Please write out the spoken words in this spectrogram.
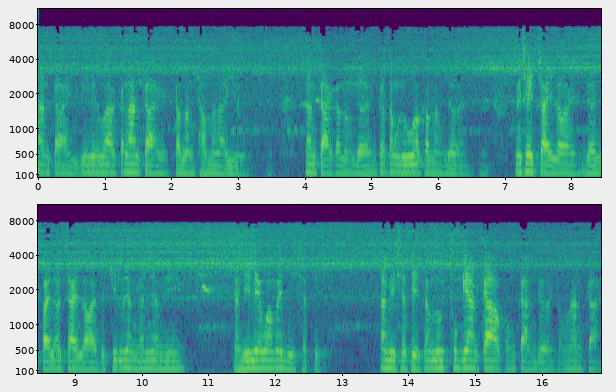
ร่างกายอยู่เรื่อยๆว่าก็ร่างกายกำลังทำอะไรอยู่ ร่างกายกำลังเดินก็ต้องรู้ว่ากำลังเดิน ไม่ใช่ใจลอย เดินไปแล้วใจลอยไปคิดเรื่องนั้นเรื่องนี้ อย่างนี้เรียกว่าไม่มีสติ ถ้ามีสติต้องรู้ทุกย่างก้าวของการเดินของร่างกาย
